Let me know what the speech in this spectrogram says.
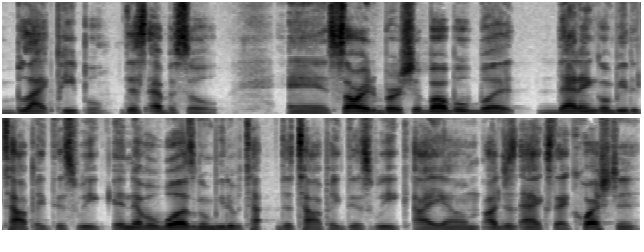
black people. This episode, and sorry to burst your bubble, but that ain't gonna be the topic this week. It never was gonna be the, to- the topic this week. I um I just asked that question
